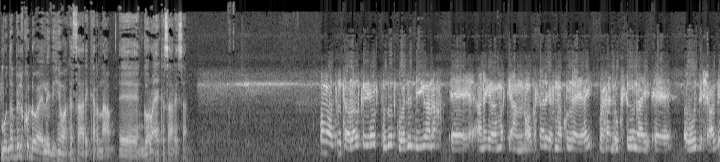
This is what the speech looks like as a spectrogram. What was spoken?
muddo bil ku dhow ay leedihiin waa ka saari karnaa. Goorma ay ka saaraysaan waa maadsantaa walaalkay horta dadku waa dad deegaan ah. Aniga markii aan waa ka saari karnaa ku leeyahay waxaan ogsoonahay awoodda shacbi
